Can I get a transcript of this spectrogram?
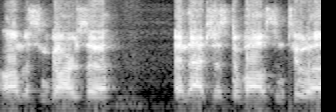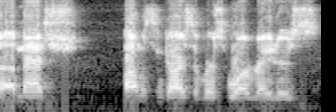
Almas and Garza, and that just devolves into a, a match: Almas and Garza versus War Raiders.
